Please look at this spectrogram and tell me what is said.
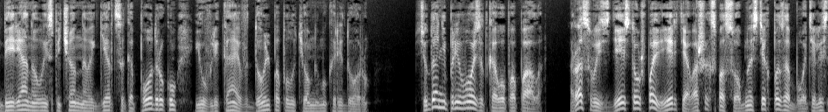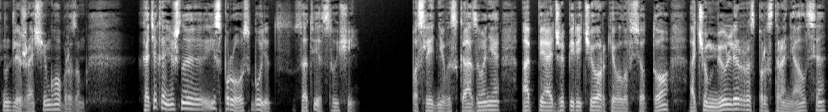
беря новоиспеченного герцога под руку и увлекая вдоль по полутемному коридору. — Сюда не привозят, кого попало. Раз вы здесь, то уж поверьте, о ваших способностях позаботились надлежащим образом. Хотя, конечно, и спрос будет соответствующий. Последнее высказывание опять же перечеркивало все то, о чем Мюллер распространялся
